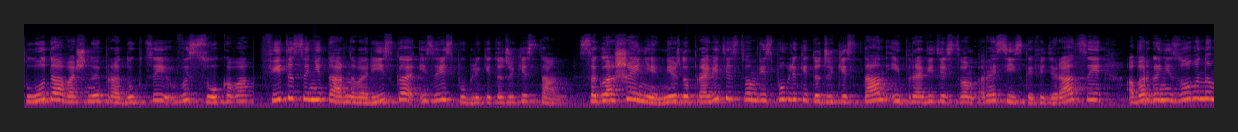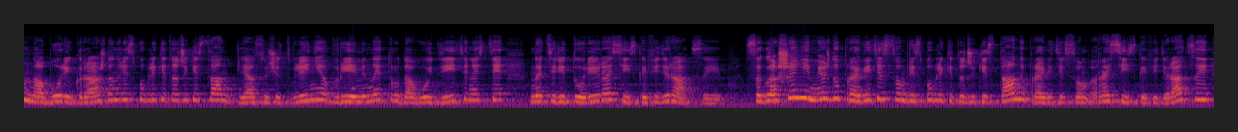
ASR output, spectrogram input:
плодоовощной продукции высокого фитосанитарного риска из Республики Таджикистан. Соглашение между правительством Республики Таджикистан и правительством Российской Федерации об организованном наборе граждан Республики Таджикистан для осуществления временной трудовой деятельности на территории Российской Федерации. Соглашение между правительством Республики Таджикистан и правительством Российской Федерации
